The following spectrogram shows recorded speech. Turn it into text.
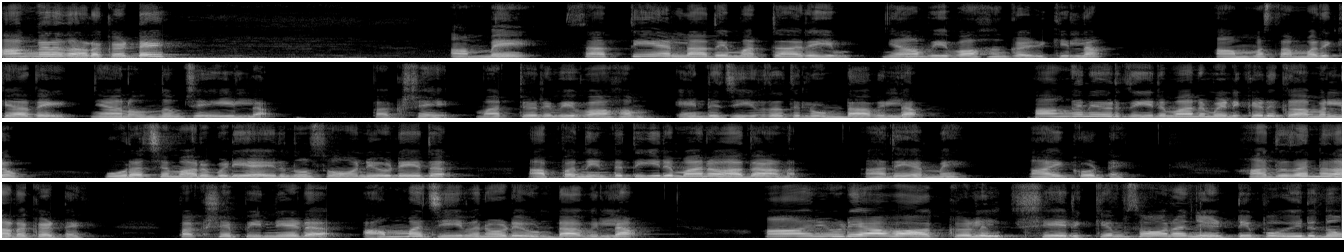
അങ്ങനെ നടക്കട്ടെ. അമ്മേ സത്യയല്ലാതെ മറ്റാരെയും ഞാൻ വിവാഹം കഴിക്കില്ല. അമ്മ സമ്മതിക്കാതെ ഞാൻ ഒന്നും ചെയ്യില്ല. പക്ഷേ മറ്റൊരു വിവാഹം എന്റെ ജീവിതത്തിൽ ഉണ്ടാവില്ല. അങ്ങനെ ഒരു തീരുമാനം എനിക്കെടുക്കാമല്ലോ. ഉറച്ച മറുപടിയായിരുന്നു സോനയുടേത്. അപ്പം നിന്റെ തീരുമാനം അതാണ്. അതെ അമ്മേ ആയിക്കോട്ടെ. അതുതന്നെ നടക്കട്ടെ. പക്ഷെ പിന്നീട് അമ്മ ജീവനോടെ ഉണ്ടാവില്ല. ആനയുടെ ആ വാക്കുകളിൽ ശരിക്കും സോന ഞെട്ടിപ്പോയിരുന്നു.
